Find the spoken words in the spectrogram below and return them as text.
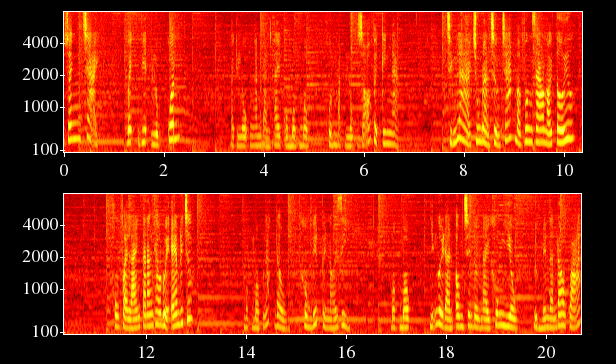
Doanh trại, Bệnh viện lục quân. Bạch lộ ngăn bàn tay của Mộc Mộc, Khuôn mặt lộ rõ về kinh ngạc. Chính là trung đoàn trưởng trác mà Vương Giao nói tới ư? Không phải là anh ta đang theo đuổi em đấy chứ? Mộc Mộc lắc đầu, Không biết phải nói gì. Mộc Mộc, Những người đàn ông trên đời này không nhiều, Đừng nên đắn đo quá.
